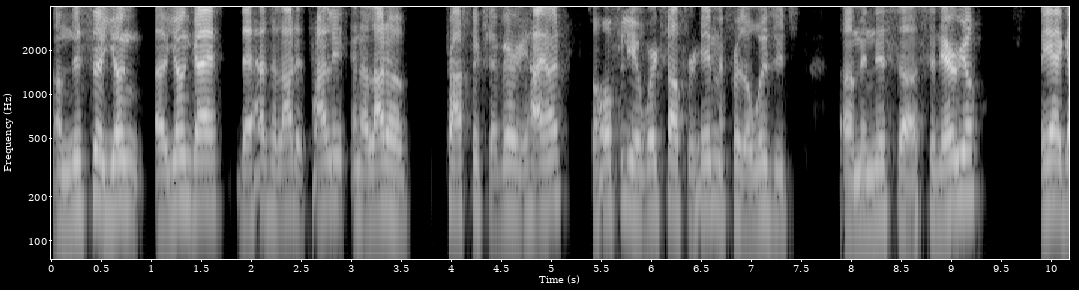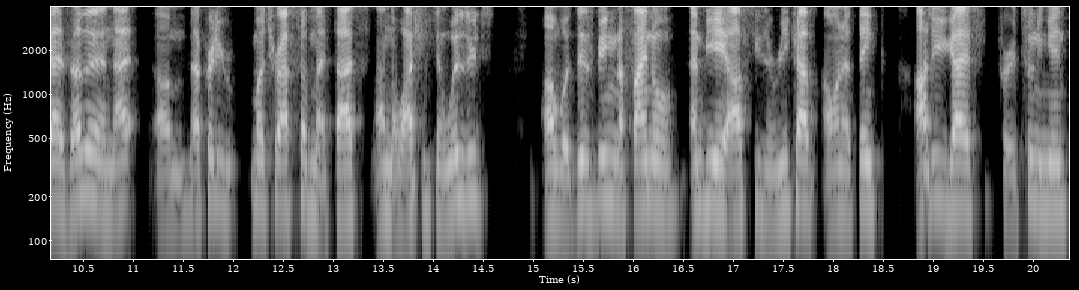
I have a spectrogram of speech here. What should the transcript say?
Um, this is a young a young guy that has a lot of talent and a lot of prospects are very high on. So hopefully it works out for him and for the Wizards um, in this uh, scenario. But yeah, guys, other than that, um, that pretty much wraps up my thoughts on the Washington Wizards. Uh, with this being the final NBA offseason recap, I want to thank all of you guys for tuning in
